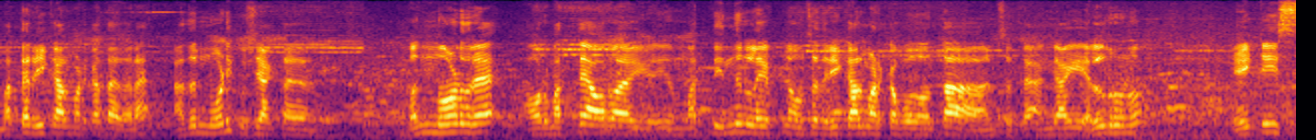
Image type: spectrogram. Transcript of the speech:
ಮತ್ತೆ ರೀಕಾಲ್ ಮಾಡ್ಕೊತಾ ಇದ್ದಾರೆ ಅದನ್ನು ನೋಡಿ ಖುಷಿ ಆಗ್ತಾ ಇದೆ ಬಂದು ನೋಡಿದ್ರೆ ಅವ್ರು ಮತ್ತೆ ಅವರ ಮತ್ತೆ ಹಿಂದಿನ ಲೈಫ್ನ ಒಂದ್ಸತಿ ರೀಕಾಲ್ ಮಾಡ್ಕೋಬೋದು ಅಂತ ಅನಿಸುತ್ತೆ. ಹಂಗಾಗಿ ಎಲ್ಲರೂ ಏಯ್ಟೀಸ್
